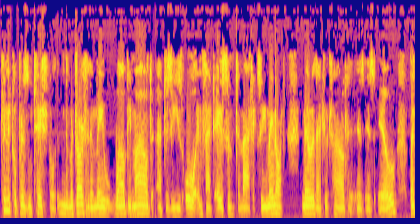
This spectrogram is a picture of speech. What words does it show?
clinical presentation, the majority of them may well be mild uh, disease or in fact asymptomatic. So you may not know that your child is, is ill, but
